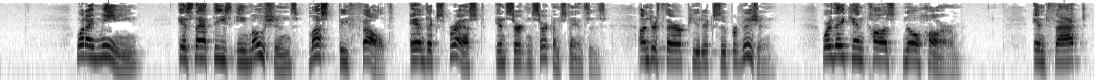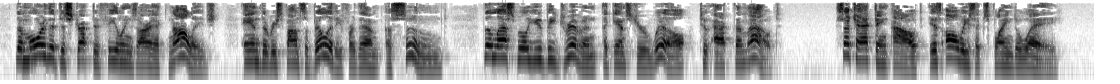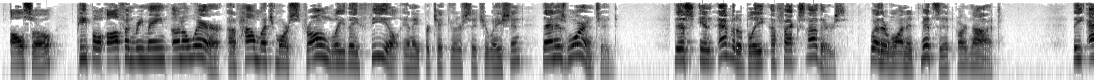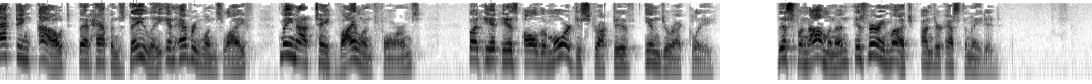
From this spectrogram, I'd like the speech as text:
What I mean is that these emotions must be felt and expressed in certain circumstances under therapeutic supervision where they can cause no harm. In fact, the more the destructive feelings are acknowledged and the responsibility for them assumed, the less will you be driven against your will to act them out. Such acting out is always explained away. Also, people often remain unaware of how much more strongly they feel in a particular situation than is warranted. This inevitably affects others, whether one admits it or not. The acting out that happens daily in everyone's life may not take violent forms, but it is all the more destructive indirectly. This phenomenon is very much underestimated.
